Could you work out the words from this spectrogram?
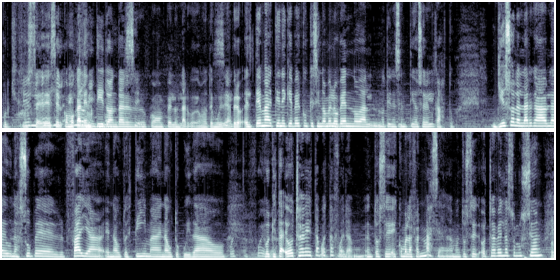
porque no sé, debe ser como calentito andar con pelos largos, digamos, no tengo idea. Pero el tema tiene que ver con que si no me lo mm. ven no, no tiene sentido hacer el gasto. Y eso a la larga habla de una súper falla en autoestima, en autocuidado. Puesta Porque está, otra vez está puesta afuera. Entonces es como la farmacia, digamos. Entonces otra vez la solución ah,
